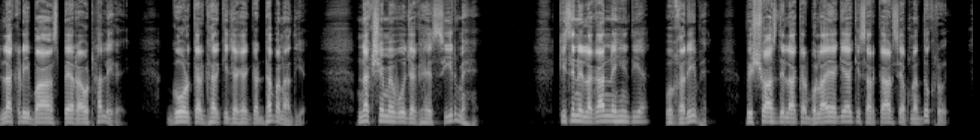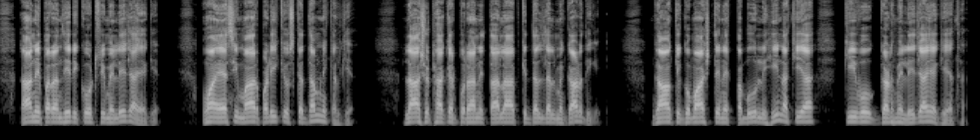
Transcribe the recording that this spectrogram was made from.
लकड़ी बाँस पैरा उठा ले गए। गोड़कर घर की जगह गड्ढा बना दिया। नक्शे में वो जगह सीर में है। किसी ने लगान नहीं दिया। वो गरीब है। विश्वास दिलाकर बुलाया गया कि सरकार से अपना दुख रोए। आने पर अंधेरी कोठरी में ले जाया गया। वहाँ ऐसी मार पड़ी कि उसका दम निकल गया। लाश उठाकर पुराने तालाब के दलदल में गाड़ दी गई। गाँव के गुमाश्ते ने कबूल ही न किया कि वो गढ़ में ले जाया गया था।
